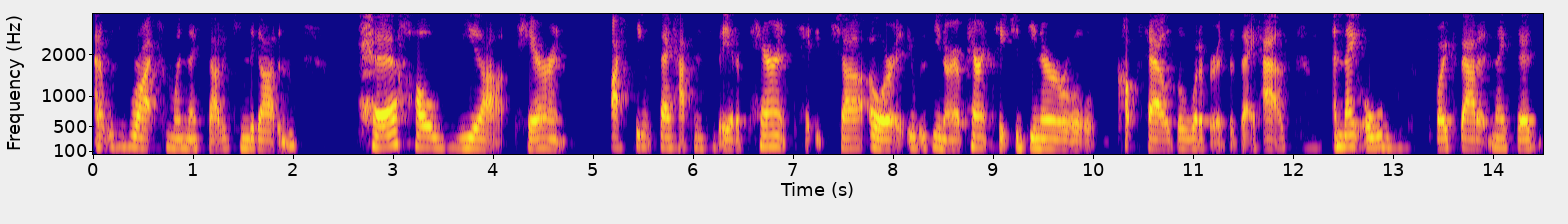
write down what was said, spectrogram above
and it was right from when they started kindergarten, her whole year parents i think they happened to be at a parent teacher or it was you know a parent teacher dinner or cocktails or whatever that they have. And they all spoke about it and they said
